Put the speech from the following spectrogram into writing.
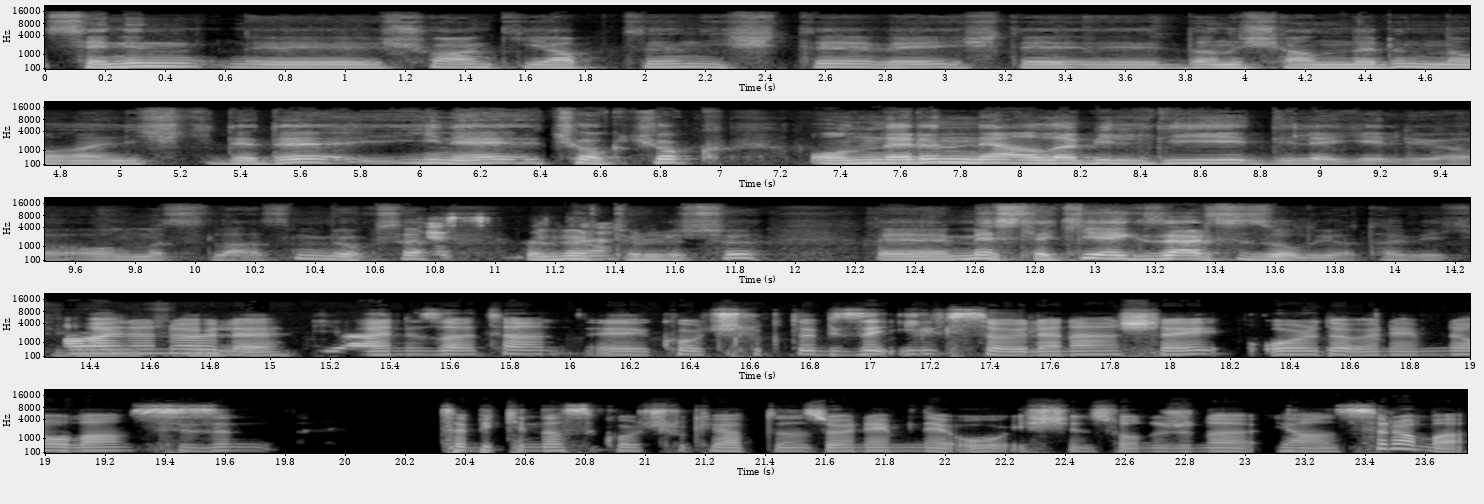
senin, eee, şu anki yaptığın işte ve, işte, eee, danışanlarınla olan ilişkide de yine çok çok onların ne alabildiği dile geliyor olması lazım. Yoksa öbür Kesinlikle. türlüsü, eee, mesleki egzersiz oluyor tabii ki Aynen öyle. Yani, zaten, eee, koçlukta bize ilk söylenen şey, orada önemli olan sizin tabii ki nasıl koçluk yaptığınız önemli, o işin sonucuna yansır ama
